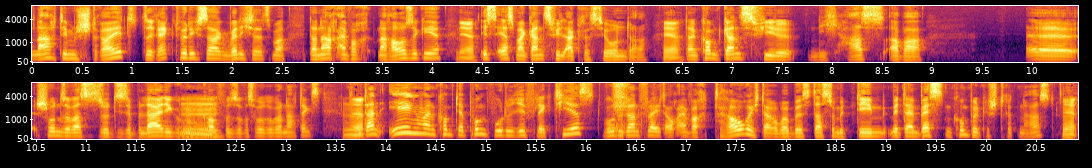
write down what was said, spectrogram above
nach dem Streit, direkt würde ich sagen, wenn ich jetzt mal danach einfach nach Hause gehe, Ja. ist erstmal ganz viel Aggression da. Ja. Dann kommt ganz viel, nicht Hass, aber äh, schon sowas, so diese Beleidigung im Kopf und sowas, wo du drüber nachdenkst. Mhm. Ja. Und dann irgendwann kommt der Punkt, wo du reflektierst, wo du dann vielleicht auch einfach traurig darüber bist, dass du mit dem, mit deinem besten Kumpel gestritten hast. Ja.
